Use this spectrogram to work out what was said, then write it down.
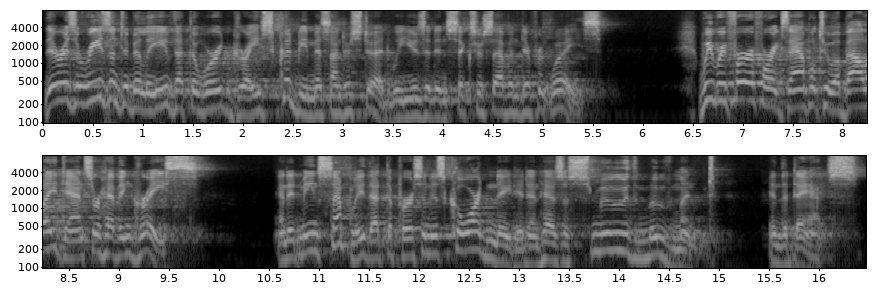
there is a reason to believe that the word grace could be misunderstood. We use it in six or seven different ways. We refer, for example, to a ballet dancer having grace, and it means simply that the person is coordinated and has a smooth movement in the dance.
